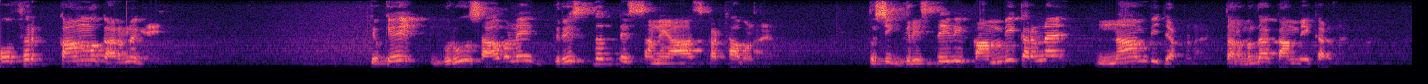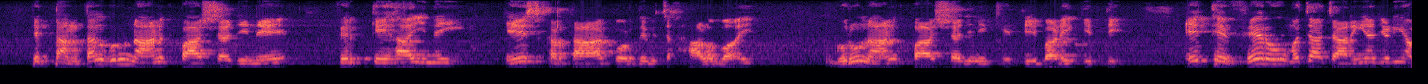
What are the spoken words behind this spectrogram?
ਉਹ ਫਿਰ ਕੰਮ ਕਰਨਗੇ। ਕਿਉਂਕਿ ਗੁਰੂ ਸਾਹਿਬ ਨੇ ਗ੍ਰਸਤ ਤੇ ਸੰਨਿਆਸ ਇਕੱਠਾ ਬਣਾਇਆ। ਤੁਸੀਂ ਗ੍ਰਸਤੇ ਵੀ ਕੰਮ ਵੀ ਕਰਨਾ ਹੈ, ਨਾਮ ਵੀ ਜਪਣਾ ਹੈ, ਧਰਮ ਦਾ ਕੰਮ ਵੀ ਕਰਨਾ ਤੇ ਧੰਨ ਧੰਨ ਗੁਰੂ ਨਾਨਕ ਪਾਤਸ਼ਾਹ ਜੀ ਨੇ ਫਿਰ ਕਿਹਾ ਹੀ ਨਹੀਂ, ਇਸ ਕਰਤਾਰਪੁਰ ਦੇ ਵਿੱਚ ਹਲ ਵਾਏ ਗੁਰੂ ਨਾਨਕ ਪਾਤਸ਼ਾਹ ਜੀ ਨੇ ਖੇਤੀਬਾੜੀ ਕੀਤੀ। ਇੱਥੇ ਫਿਰ ਉਹ ਮੱਝਾਂ ਚਾਰੀਆਂ ਜਿਹੜੀਆਂ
